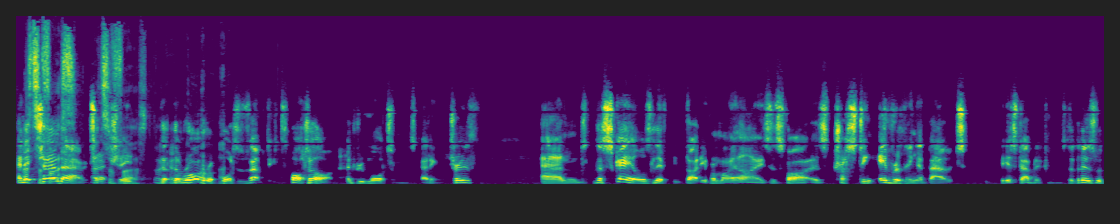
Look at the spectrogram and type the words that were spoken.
And That's it turned first- out that's actually first. that the royal reporters was absolutely spot on. Andrew Morton was telling the truth. And the scales lifted slightly from my eyes as far as trusting everything about the establishment. So those were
